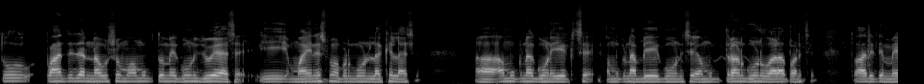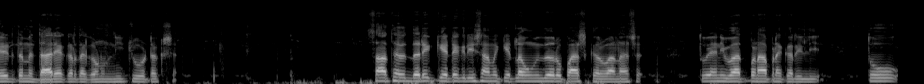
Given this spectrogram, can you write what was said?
તો પાંચ હજાર નવસોમાં અમુક તો મેં ગુણ જોયા છે. એ માઇનસમાં પણ ગુણ લખેલા છે. અમુકના ગુણ એક છે, અમુકના બે ગુણ છે, અમુક ત્રણ ગુણવાળા પણ છે. તો આ રીતે મેરિટ તમે ધાર્યા કરતાં ઘણું નીચું અટકશે. સાથે દરેક કેટેગરી સામે કેટલા ઉમેદવારો પાસ કરવાના છે, તો એની વાત પણ આપણે કરી લઈએ. તો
